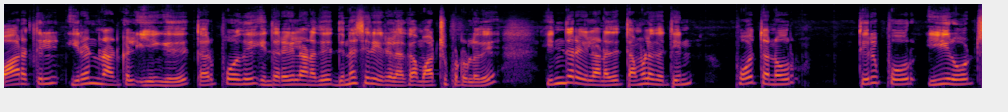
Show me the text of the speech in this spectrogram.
வாரத்தில் இரண்டு நாட்கள் இயங்கியது. தற்போது இந்த ரயிலானது தினசரி ரயிலாக மாற்றப்பட்டுள்ளது. இந்த ரயிலானது தமிழகத்தின் போத்தனூர் திருப்பூர் ஈரோடு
